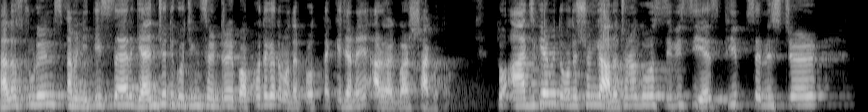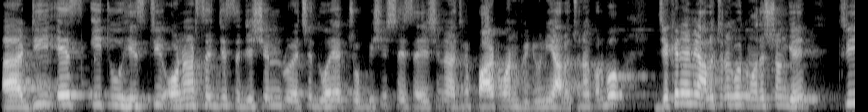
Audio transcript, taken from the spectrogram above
হ্যালো স্টুডেন্টস আমি নীতিশ স্যার জ্ঞানজ্যোতি কোচিং সেন্টারের পক্ষ থেকে তোমাদের প্রত্যেককে জানাই আরো একবার স্বাগত তো আজকে আমি তোমাদের সঙ্গে আলোচনা করবো CBCS fifth semester DSE two history অনার্সের যে সাজেশন রয়েছে দু হাজার চব্বিশে সেই সাজেশনের আজকে পার্ট ওয়ান ভিডিও নিয়ে আলোচনা করব যেখানে আমি আলোচনা করবো তোমাদের সঙ্গে থ্রি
